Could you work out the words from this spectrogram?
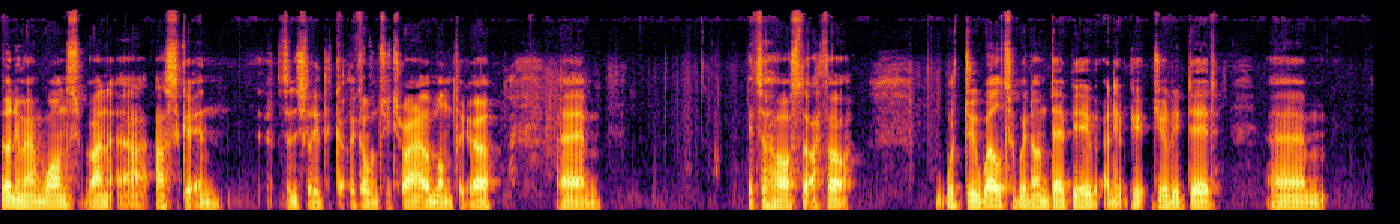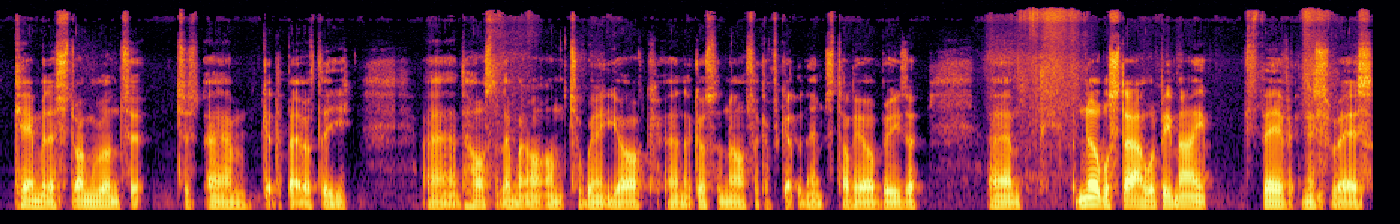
only ran once, ran at Ascot in essentially the, the Coventry trial a month ago. Um, it's a horse that I thought would do well to win on debut, and it duly did. Um, came with a strong run to to um, get the better of the uh, the horse that then went on, to win at York, and it goes to Norfolk. I forget the name. It's Talio Breezer. Um, Noble Style would be my favourite in this race,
